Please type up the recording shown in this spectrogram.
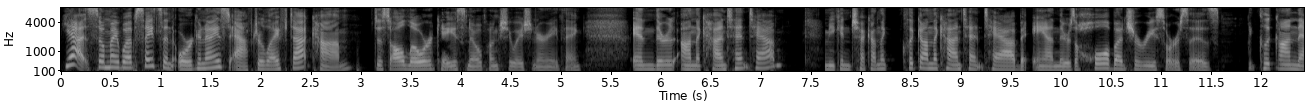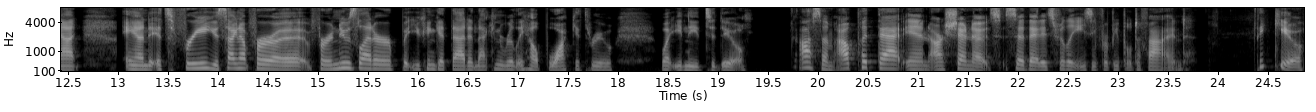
Yeah, so my website's an organizedafterlife.com, just all lowercase, no punctuation or anything. And they're on the content tab. You can check on the click on the content tab and there's a whole bunch of resources click on that and it's free you sign up for a for a newsletter but you can get that and that can really help walk you through what you need to do Awesome. I'll put that in our show notes so that it's really easy for people to find. Thank you.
